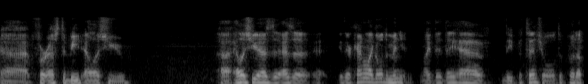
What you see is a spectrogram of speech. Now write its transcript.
uh, for us to beat LSU, uh, LSU has a, a they're kind of like Old Dominion, like they, they have the potential to put up,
